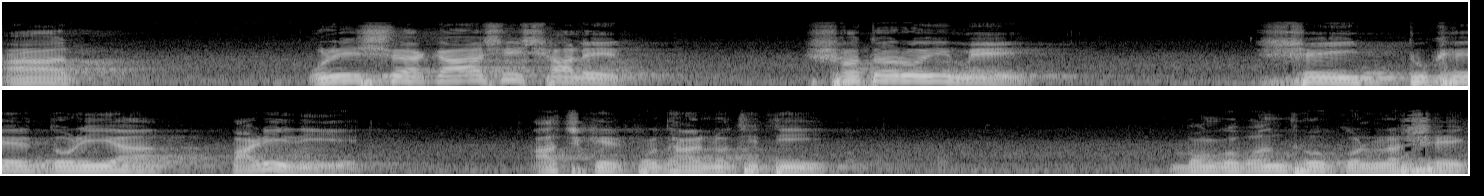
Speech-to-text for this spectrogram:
আর উনিশশো একাশি সালের সতেরোই মে সেই দুঃখের দরিয়া পাড়ি দিয়ে আজকের প্রধান অতিথি বঙ্গবন্ধু কন্যা শেখ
